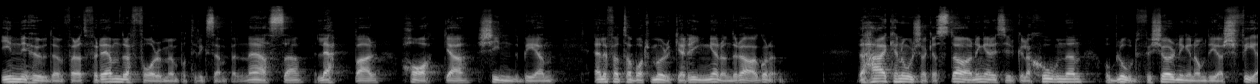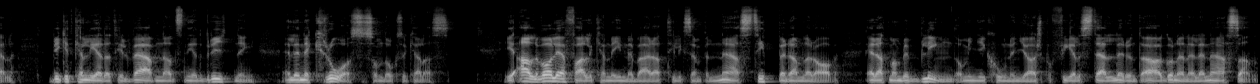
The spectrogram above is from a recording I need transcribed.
in i huden för att förändra formen på till exempel näsa, läppar, haka, kindben eller för att ta bort mörka ringar under ögonen. Det här kan orsaka störningar i cirkulationen och blodförsörjningen om det görs fel, vilket kan leda till vävnadsnedbrytning, eller nekros som det också kallas. I allvarliga fall kan det innebära att till exempel nästippen ramlar av eller att man blir blind om injektionen görs på fel ställe runt ögonen eller näsan.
